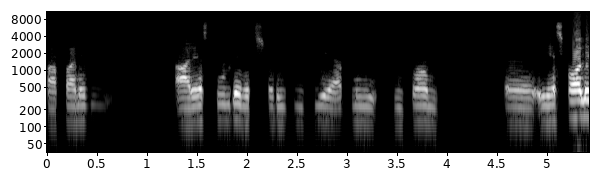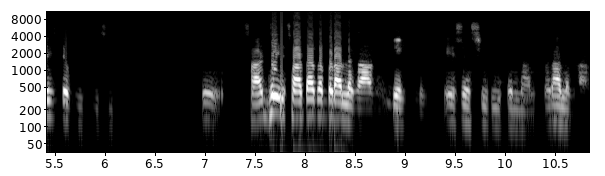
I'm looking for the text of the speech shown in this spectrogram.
ਪਾਪਾ ਨੇ ਵੀ ਆਰੀਆ ਸਕੂਲ ਦੇ ਵਿੱਚ ਸਟੱਡੀ ਕੀਤੀ ਹੈ ਆਪਣੀ ਬੀਕਾਮ ਏਐਸ ਕਾਲਜ ਤੋਂ ਕੀਤੀ ਸੀ ਤੇ ਸਾਡੇ ਸਾਡਾ ਤਾਂ ਬੜਾ ਲਗਾਵ ਹੈ ਬਿਲਕੁਲ ਇਸ ਇੰਸਟੀਟਿਊਸ਼ਨ ਨਾਲ ਬੜਾ ਲਗਾਵ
